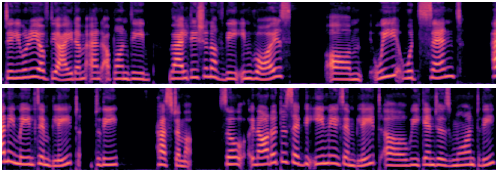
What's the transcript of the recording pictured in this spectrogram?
delivery of the item and upon the validation of the invoice, um, we would send an email template to the customer. So in order to set the email template, uh, we can just move on to the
